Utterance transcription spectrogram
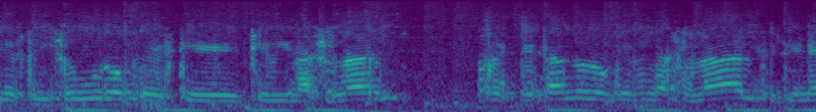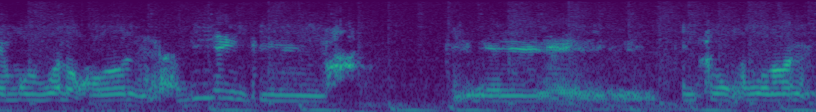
estoy seguro pues que, que Binacional, respetando lo que es Binacional, que tiene muy buenos jugadores también, que, son jugadores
